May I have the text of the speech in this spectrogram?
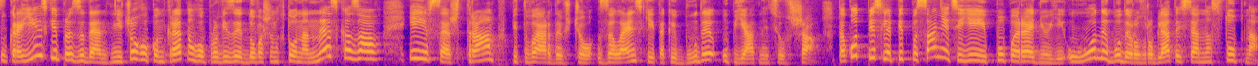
Український президент нічого конкретного про візит до Вашингтона не сказав, і все ж Трамп підтвердив, що Зеленський таки буде у п'ятницю в США. Так, от після підписання цієї попередньої угоди буде розроблятися наступна,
